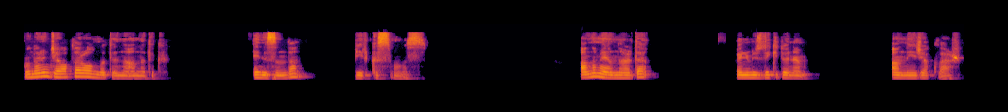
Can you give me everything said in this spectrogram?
bunların cevaplar olmadığını anladık. En azından bir kısmımız. Anlamayanlar da önümüzdeki dönem anlayacaklar.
